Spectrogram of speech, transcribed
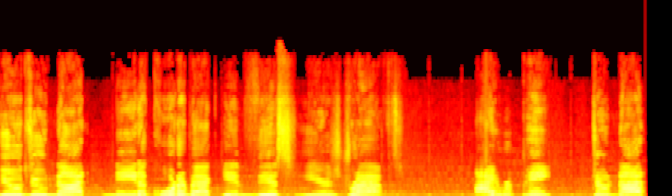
You do not need a quarterback in this year's draft. I repeat, do not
